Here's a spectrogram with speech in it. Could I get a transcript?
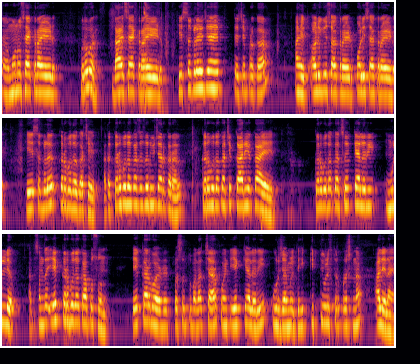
मोनोसॅक्राईड बरोबर? डायसॅक्राईड हे सगळे जे आहेत त्याचे प्रकार आहेत. ऑलिगोसॅक्राईड पॉलिसॅक्राईड हे सगळं कर्बोदकाचे आहेत. आता कर्बोदकाचा जर विचार कराल कर्बोदकाचे कार्य काय आहेत? कर्बोदकाचं कॅलरी मूल्य आता समजा एक कर्बोदकापासून एक कार्बोहायड्रेटपासून तुम्हाला चार पॉईंट एक कॅलरी ऊर्जा मिळते हे किती वेळेस तर प्रश्न आलेला आहे.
